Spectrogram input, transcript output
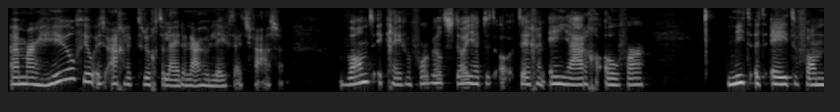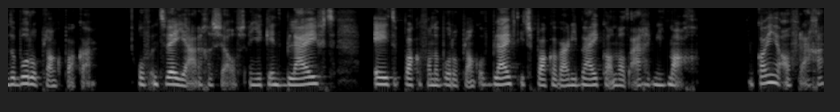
Uh, maar heel veel is eigenlijk terug te leiden naar hun leeftijdsfase. Want ik geef een voorbeeld. Stel je hebt het tegen een eenjarige over niet het eten van de borrelplank pakken of een tweejarige zelfs. En je kind blijft eten pakken van de borrelplank of blijft iets pakken waar die bij kan wat eigenlijk niet mag. Dan kan je je afvragen,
